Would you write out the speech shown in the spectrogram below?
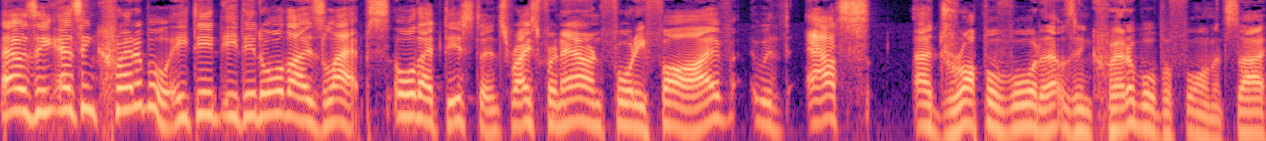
That was that was incredible. He did he did all those laps, all that distance, raced for an hour and forty five without a drop of water. That was an incredible performance. So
